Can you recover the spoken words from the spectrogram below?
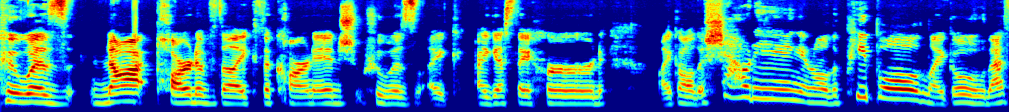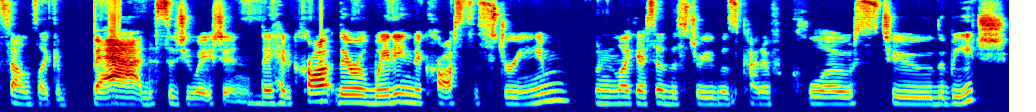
who was not part of the like the carnage who was like I guess they heard like all the shouting and all the people and like oh that sounds like a bad situation they had crossed they were waiting to cross the stream and like i said the stream was kind of close to the beach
